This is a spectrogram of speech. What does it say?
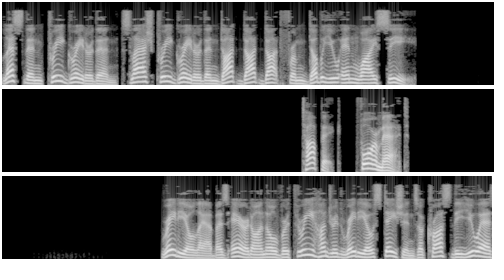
less than pre greater than slash pre greater than dot dot dot from WNYC. Topic Format Radiolab is aired on over 300 radio stations across the U.S.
